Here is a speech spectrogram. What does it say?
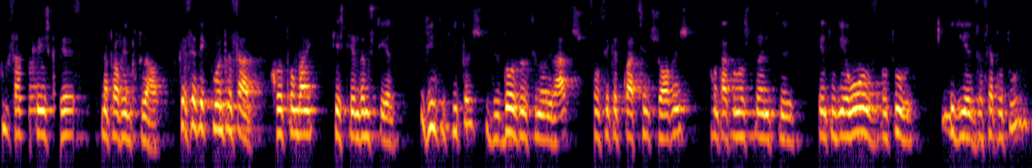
começaram a querer inscrever-se na prova em Portugal. O que é certo é que o ano passado correu tão bem que este ano vamos ter 20 equipas de 12 nacionalidades, são cerca de 400 jovens, vão estar connosco durante entre o dia 11 de outubro e o dia 17 de outubro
